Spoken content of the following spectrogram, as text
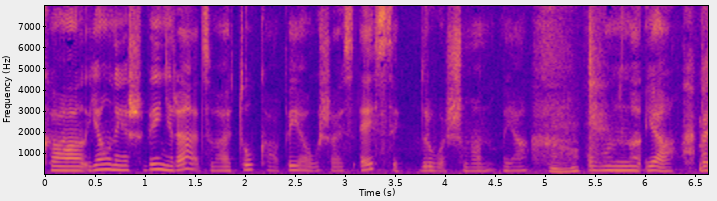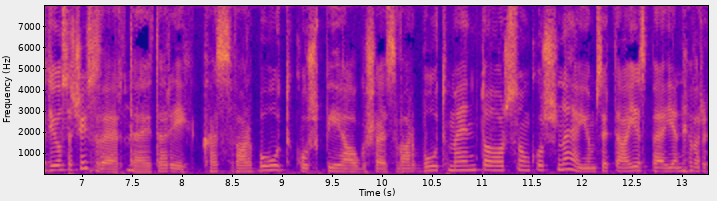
ka jaunieši viņi redz, vai tu kā pieaugušais esi drošs man. Jā. Mhm. Un, jā. Bet jūs taču izvērtējat arī, kas var būt, kurš pieaugušais var būt mentors un kurš nē. Jums ir tā iespēja ja nevar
